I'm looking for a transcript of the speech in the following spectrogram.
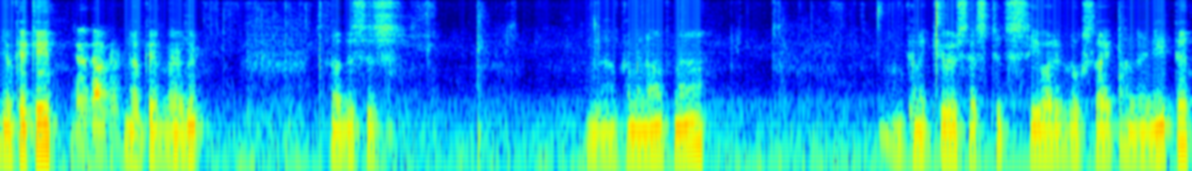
You okay, Keith? yeah, doctor. Okay, very Thank good. So this is now coming off now. I'm kind of curious as to see what it looks like underneath it.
